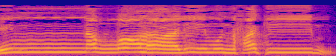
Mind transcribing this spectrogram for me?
ان الله عليم حكيم.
